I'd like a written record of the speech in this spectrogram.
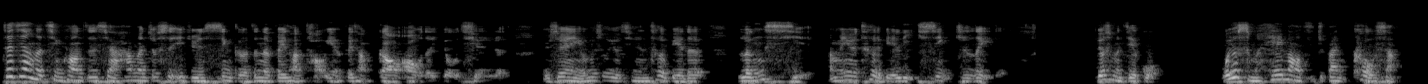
在这样的情况之下，他们就是一群性格真的非常讨厌、非常高傲的有钱人。有些人也会说有钱人特别的冷血，他们因为特别理性之类的。有什么结果？我有什么黑帽子就把你扣上，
